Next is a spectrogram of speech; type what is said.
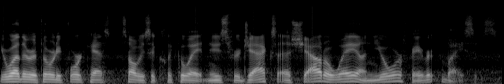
Your Weather Authority forecast, it's always a click away at News4JAX. A shout away on your favorite devices.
